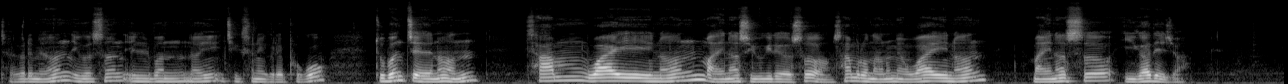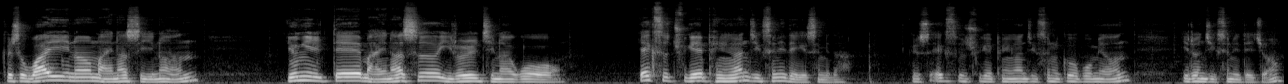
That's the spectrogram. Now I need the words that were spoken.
자 그러면 이것은 1번의 직선의 그래프고 두 번째는 3y는 마이너스 6이 되어서 3으로 나누면 y는 마이너스 2가 되죠. 그래서 y는 마이너스 2는 0일 때 마이너스 2를 지나고 x축에 평행한 직선이 되겠습니다. 그래서 x축에 평행한 직선을 그어보면 이런 직선이 되죠.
